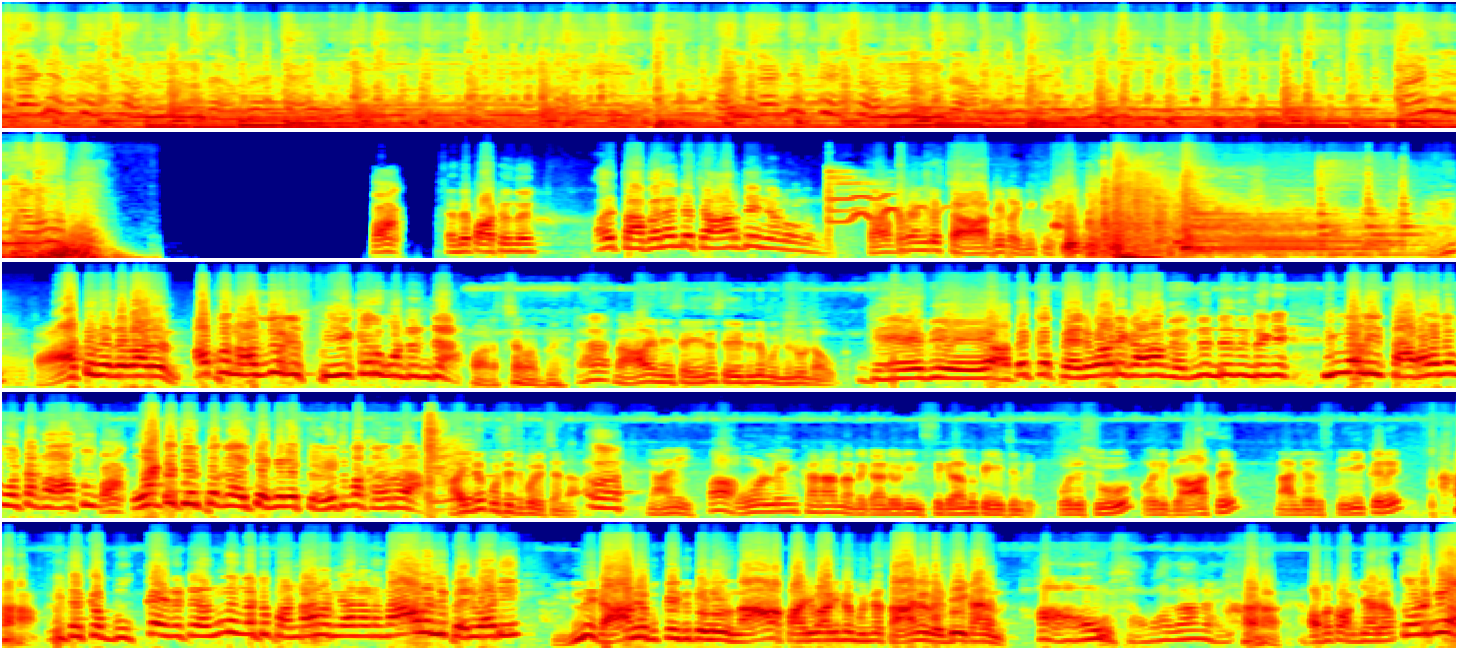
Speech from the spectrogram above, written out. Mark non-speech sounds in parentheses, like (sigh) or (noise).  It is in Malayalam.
கண்களுக்கு சொந்தமில்லை എന്താ പാട്ടെന്ന്? അത് തബലന്റെ ചാർജ് തന്നെയാണോ തബലന്റെ ചാർജ് കഴിഞ്ഞിട്ട്. പാട്ട് നല്ലതാണ് അപ്പൊ നല്ലൊരു സ്പീക്കർ കൊണ്ടുണ്ടാ പടച്ച റബ്ബേ നാളെ നീ സൈന സ്റ്റേജിന്റെ മുന്നിലുണ്ടാവും. ദേവിയെ അതൊക്കെ പരിപാടി കാണാൻ വരുന്നുണ്ടെന്നുണ്ടെങ്കിൽ നിങ്ങൾ ഈ തവളനെ പോലത്തെ ക്ലാസ്സും ഓട്ടച്ചെരുപ്പൊക്കെ എങ്ങനെ സ്റ്റേജ് കയറുക? അതിനെ കുറിച്ച് പേടിച്ചണ്ട. ഞാനേ ഓൺലൈൻ കട എന്ന് പറഞ്ഞാണ്ട് ഒരു ഇൻസ്റ്റഗ്രാം പേജ് ഉണ്ട്. ഒരു ഷൂ ഒരു ഗ്ലാസ് നല്ലൊരു സ്പീക്കർ ഇതൊക്കെ ബുക്ക് ചെയ്തിട്ട് എന്ന് ഇങ്ങോട്ട് പണ്ടാറങ്ങാനാണ്. നാളെ പരിപാടി? ഇന്ന് രാവിലെ ബുക്ക് ചെയ്തിട്ടുള്ളത് നാളെ പരിപാടിന്റെ മുന്നേ സാധനം റെഡി ആക്കാനെന്ന് സമാധാനായി. (laughs) അപ്പൊ തുടങ്ങിയാലോ? തുടങ്ങിയ.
